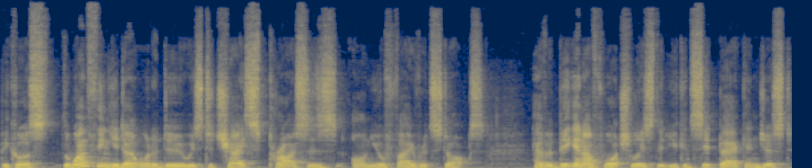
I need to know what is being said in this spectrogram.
Because the one thing you don't want to do is to chase prices on your favourite stocks. Have a big enough watch list that you can sit back and just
